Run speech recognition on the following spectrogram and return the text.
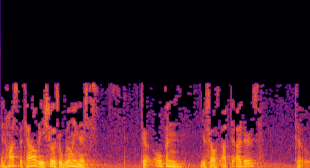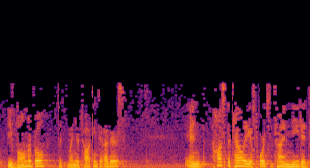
And hospitality shows a willingness to open yourselves up to others, to be vulnerable to, when you're talking to others. And hospitality affords the time needed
